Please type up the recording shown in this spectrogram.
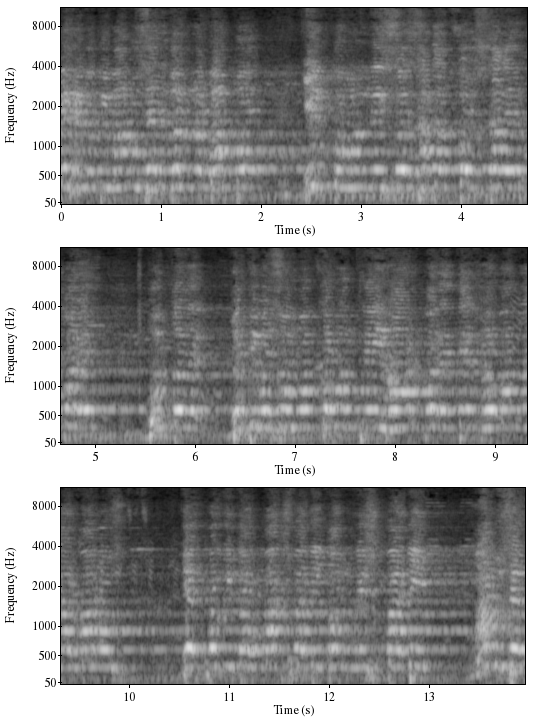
মেহনতি মানুষের জন্য ভাববো। কিন্তু উনিশশো সাতাত্তর সালের পরে জ্যোতি বসু মুখ্যমন্ত্রী হওয়ার পরে দেখল বাংলার মানুষ যে প্রকৃত মার্ক্সবাদী কমিউনিস্ট পার্টি মানুষের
